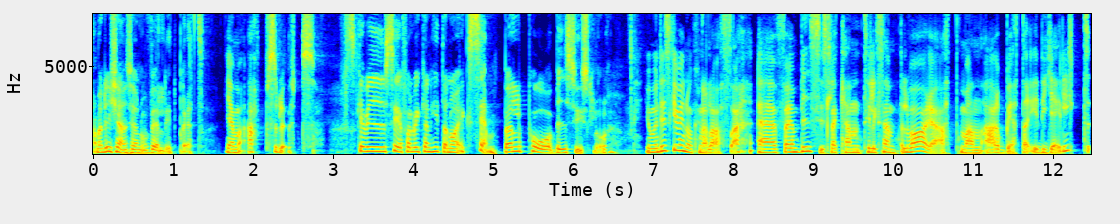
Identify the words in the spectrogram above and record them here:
Ja, men det känns ju ändå väldigt brett. Ja, men absolut. Ska vi se om vi kan hitta några exempel på bisysslor? Jo, men det ska vi nog kunna lösa. Eh, för en bisyssla kan till exempel vara att man arbetar ideellt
